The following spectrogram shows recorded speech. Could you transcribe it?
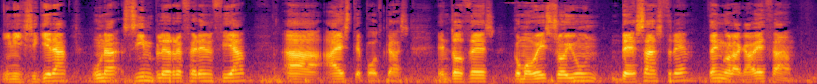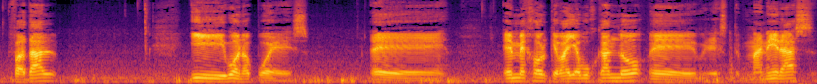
y ni siquiera una simple referencia a, este podcast. Entonces, como veis, soy un desastre, tengo la cabeza fatal y bueno, pues eh, es mejor que vaya buscando eh, maneras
